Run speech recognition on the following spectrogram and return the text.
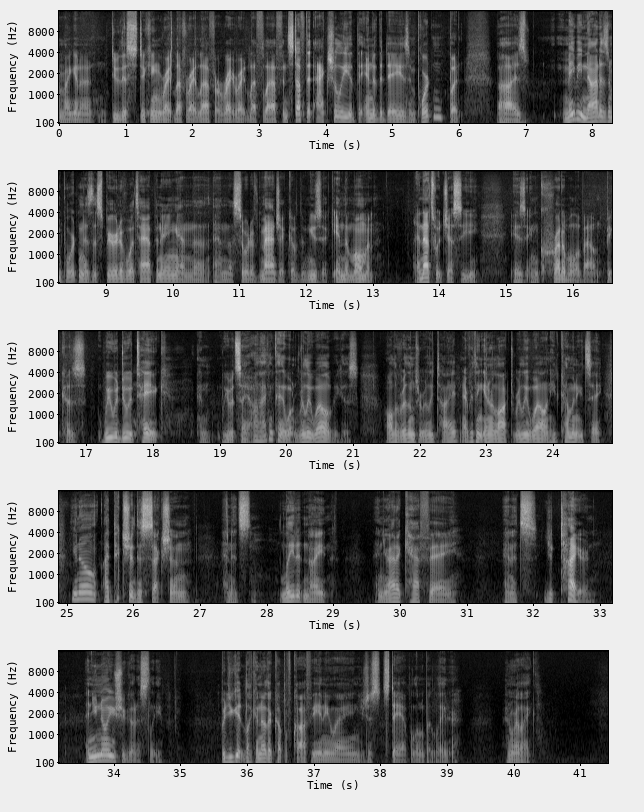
am I going to do this sticking right, left, right, left, or right, right, left, left, and stuff that actually at the end of the day is important, but uh, is maybe not as important as the spirit of what's happening and the and the sort of magic of the music in the moment. And that's what Jesse is incredible about because we would do a take and we would say, Oh, I think that went really well because all the rhythms were really tight, and everything interlocked really well. And he'd come and he'd say, You know, I picture this section and it's late at night and you're at a cafe and it's you're tired and you know you should go to sleep. But you get like another cup of coffee anyway and you just stay up a little bit later. And we're like,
